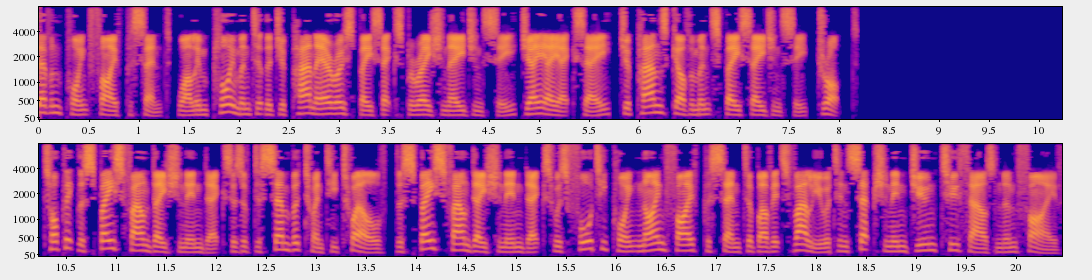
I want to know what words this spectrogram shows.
7.5%, while employment at the Japan Aerospace Exploration Agency (JAXA), Japan's government space agency, dropped. Topic the Space Foundation Index As of December 2012, the Space Foundation Index was 40.95% above its value at inception in June 2005.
